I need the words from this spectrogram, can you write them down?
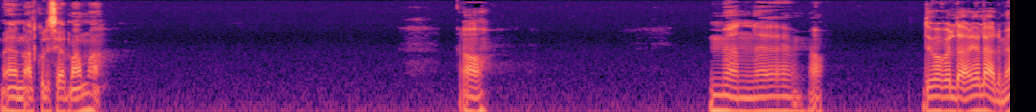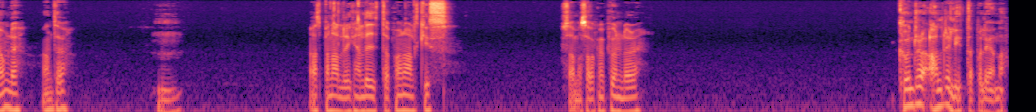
med en alkoholiserad mamma? Ja. Men, eh, ja. Det var väl där jag lärde mig om det, antar jag. Mm. Att man aldrig kan lita på en alkis. Samma sak med pundare. Kunde du aldrig lita på Lena?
